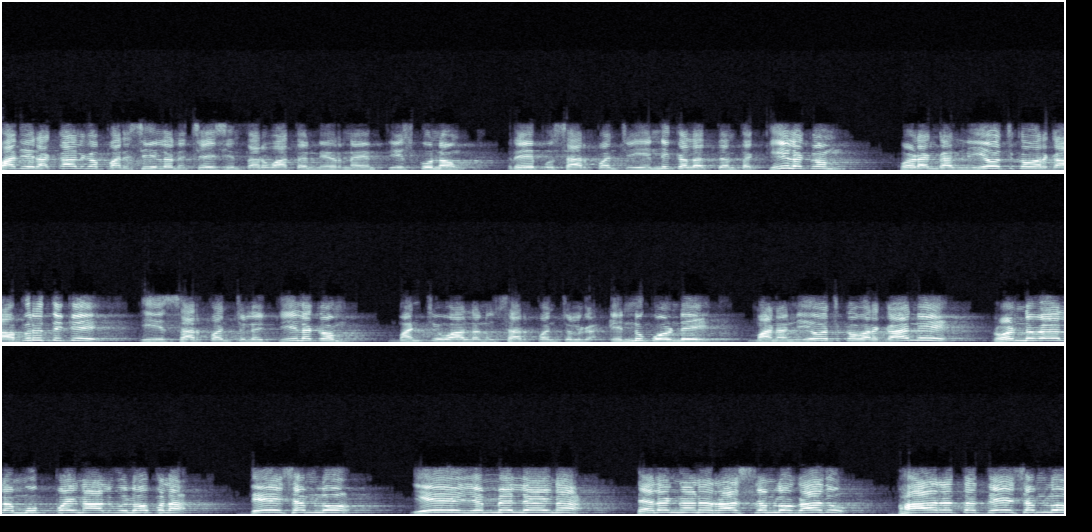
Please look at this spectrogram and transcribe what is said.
పది రకాలుగా పరిశీలన చేసిన తర్వాత నిర్ణయం తీసుకున్నాం. రేపు సర్పంచ్ ఎన్నికలు అత్యంత కీలకం. కొడంగల్ నియోజకవర్గ అభివృద్ధికి ఈ సర్పంచులే కీలకం. మంచి వాళ్ళను సర్పంచులుగా ఎన్నుకోండి. మన నియోజకవర్గాన్ని రెండు వేల ముప్పై నాలుగు లోపల దేశంలో ఏ ఎమ్మెల్యే అయినా తెలంగాణ రాష్ట్రంలో కాదు భారతదేశంలో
